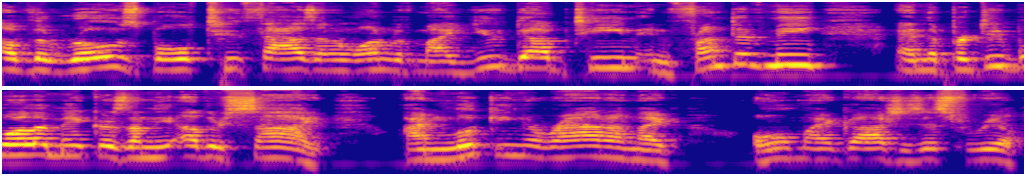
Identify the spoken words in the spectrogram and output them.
of the Rose Bowl 2001 with my UW team in front of me and the Purdue Boilermakers on the other side. I'm looking around, I'm like, oh my gosh, is this for real?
